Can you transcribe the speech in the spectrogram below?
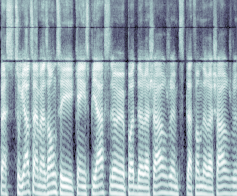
Parce que tu regardes sur Amazon, c'est 15$, là, un pod de recharge, une petite plateforme de recharge. là.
